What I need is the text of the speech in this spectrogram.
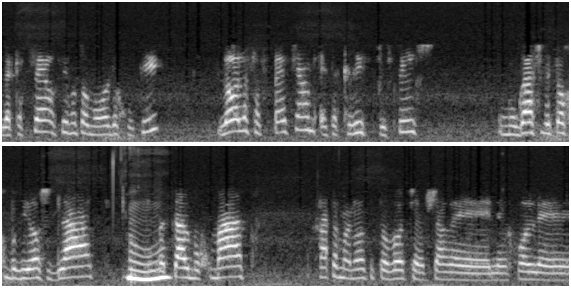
לקצה, עושים אותו מאוד איכותי. לא לפספס שם את הקריספי פיש, הוא מוגש בתוך בריאוש דלעת, או, בצל מוחמץ, אחת המנות הטובות שאפשר אה, לאכול אה,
